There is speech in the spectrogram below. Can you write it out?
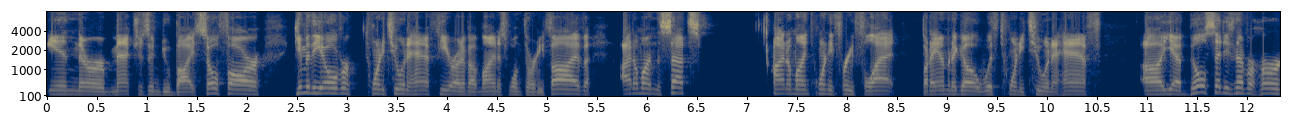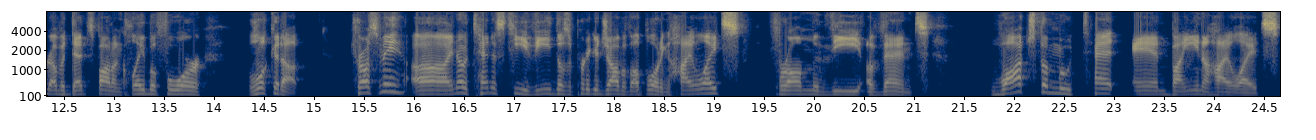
in their matches in Dubai so far. Give me the over 22 and a half here at about minus 135. I don't mind the sets. I don't mind 23 flat, but I am going to go with 22 and a half. Uh, yeah, Bill said he's never heard of a dead spot on clay before. Look it up. Trust me, uh, I know Tennis TV does a pretty good job of uploading highlights from the event. Watch the Moutet and Baena highlights,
